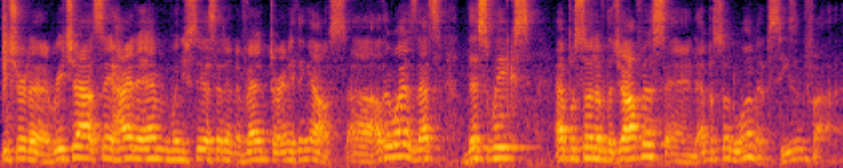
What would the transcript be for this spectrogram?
be sure to reach out, say hi to him when you see us at an event or anything else. Uh, otherwise, that's this week's episode of The Joffice and episode one of season five.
